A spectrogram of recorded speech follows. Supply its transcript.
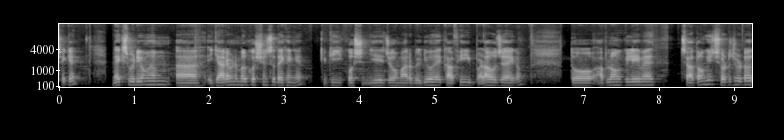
ठीक है? नेक्स्ट वीडियो में हम ग्यारहवें नंबर क्वेश्चन से देखेंगे, क्योंकि क्वेश्चन ये जो हमारा वीडियो है, काफ़ी बड़ा हो जाएगा। तो आप लोगों के लिए मैं चाहता हूँ कि छोटा छोटा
